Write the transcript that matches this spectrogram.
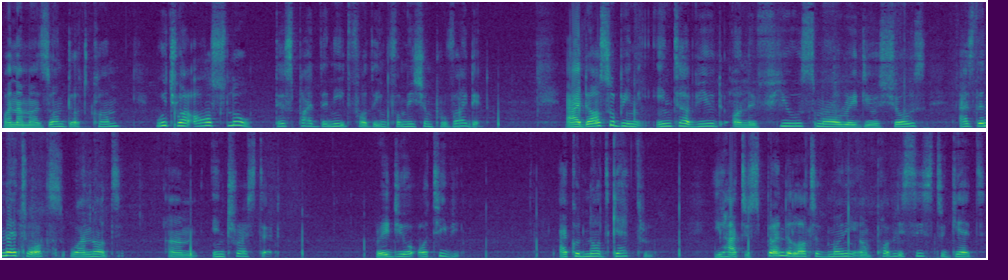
on Amazon.com, which were all slow despite the need for the information provided. I had also been interviewed on a few small radio shows as the networks were not um, interested, radio or TV. I could not get through. You had to spend a lot of money on publicists to get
